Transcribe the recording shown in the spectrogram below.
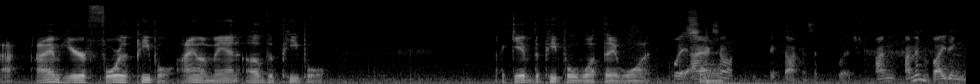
I, I am here for the people. I am a man of the people. I give the people what they want. Wait, So- I accidentally TikTok of Twitch. I'm I'm inviting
